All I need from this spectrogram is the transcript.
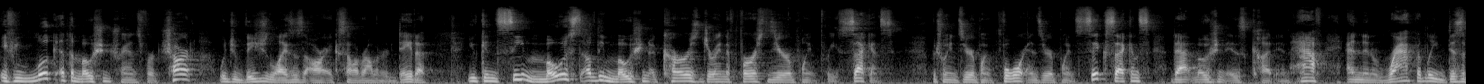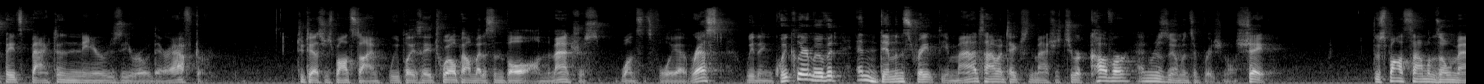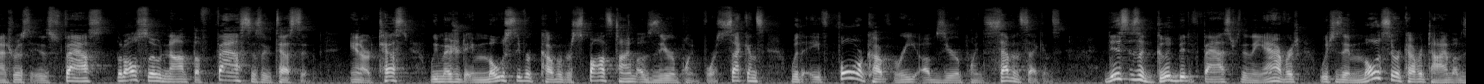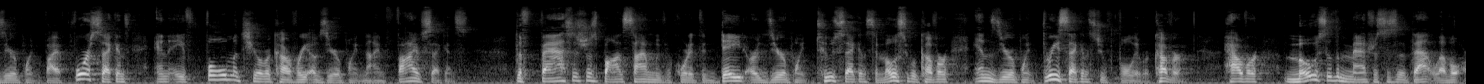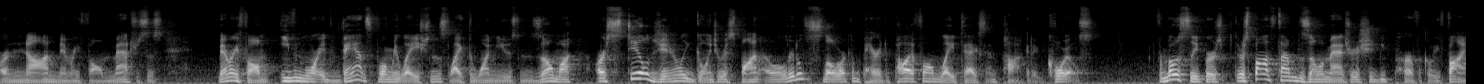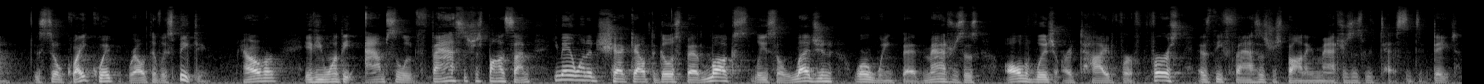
If you look at the motion transfer chart, which visualizes our accelerometer data, you can see most of the motion occurs during the first 0.3 seconds. Between 0.4 and 0.6 seconds, that motion is cut in half and then rapidly dissipates back to near zero thereafter. To test response time, we place a 12 pound medicine ball on the mattress. Once it's fully at rest, we then quickly remove it and demonstrate the amount of time it takes for the mattress to recover and resume its original shape. The response time on the Zoma mattress is fast, but also not the fastest we've tested. In our test, we measured a mostly recovered response time of 0.4 seconds with a full recovery of 0.7 seconds. This is a good bit faster than the average, which is a mostly recovered time of 0.54 seconds and a full material recovery of 0.95 seconds. The fastest response time we've recorded to date are 0.2 seconds to mostly recover and 0.3 seconds to fully recover. However, most of the mattresses at that level are non memory foam mattresses. Memory foam, even more advanced formulations like the one used in Zoma, are still generally going to respond a little slower compared to polyfoam, latex, and pocketed coils. For most sleepers, the response time of the Zoma mattress should be perfectly fine. It's still quite quick, relatively speaking. However, if you want the absolute fastest response time, you may want to check out the GhostBed Lux, Leesa Legend, or WinkBed mattresses, all of which are tied for first as the fastest responding mattresses we've tested to date.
